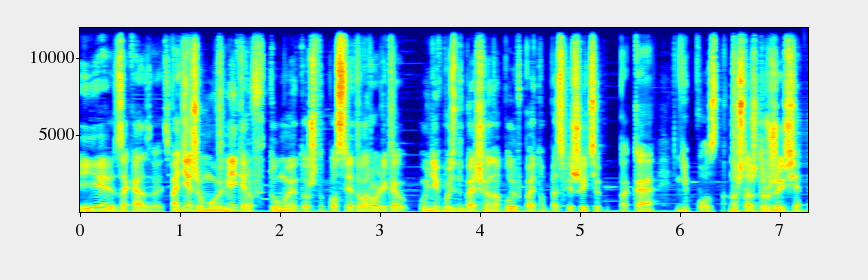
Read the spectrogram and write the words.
и заказывать. Поддерживаем мувимейкеров, думаю, то, что после этого ролика у них будет большой наплыв, поэтому поспешите, пока не поздно. Ну что ж, дружище,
